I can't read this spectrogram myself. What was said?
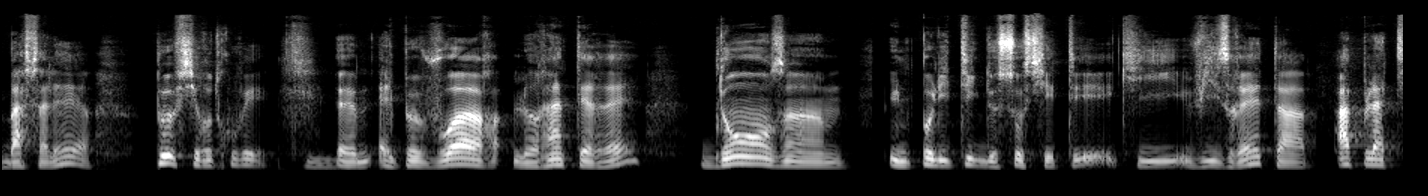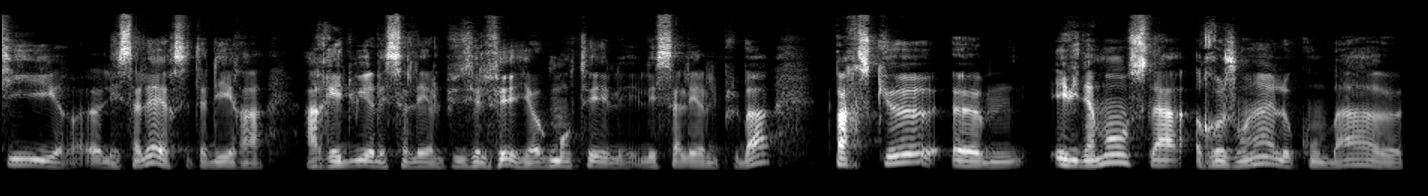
bas salaires, peuvent s'y retrouver. Mmh. Euh, elles peuvent voir leur intérêt dans un, une politique de société qui viserait à aplatir euh, les salaires, c'est-à-dire à, à, réduire les salaires les plus élevés et à augmenter les, les salaires les plus bas, parce que, euh, évidemment, cela rejoint le combat euh,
